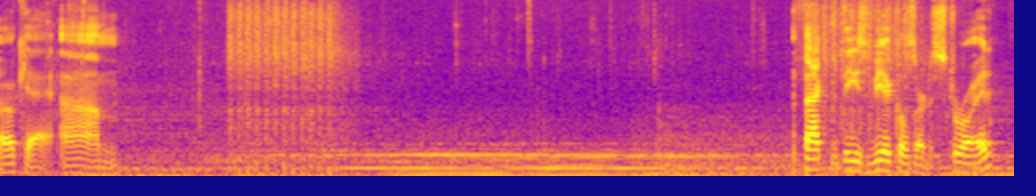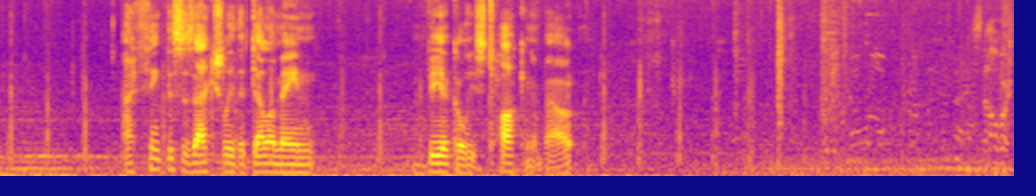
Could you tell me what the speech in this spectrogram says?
Okay, um. the fact that these vehicles are destroyed. I think this is actually the Delamain vehicle he's talking about. It's not worth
